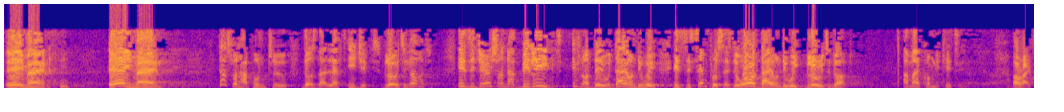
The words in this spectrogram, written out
Amen. Amen. That's what happened to those that left Egypt. Glory to God. It's the generation that believed. If not, they will die on the way. It's the same process. They will all die on the way. Glory to God. Am I communicating? Alright.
